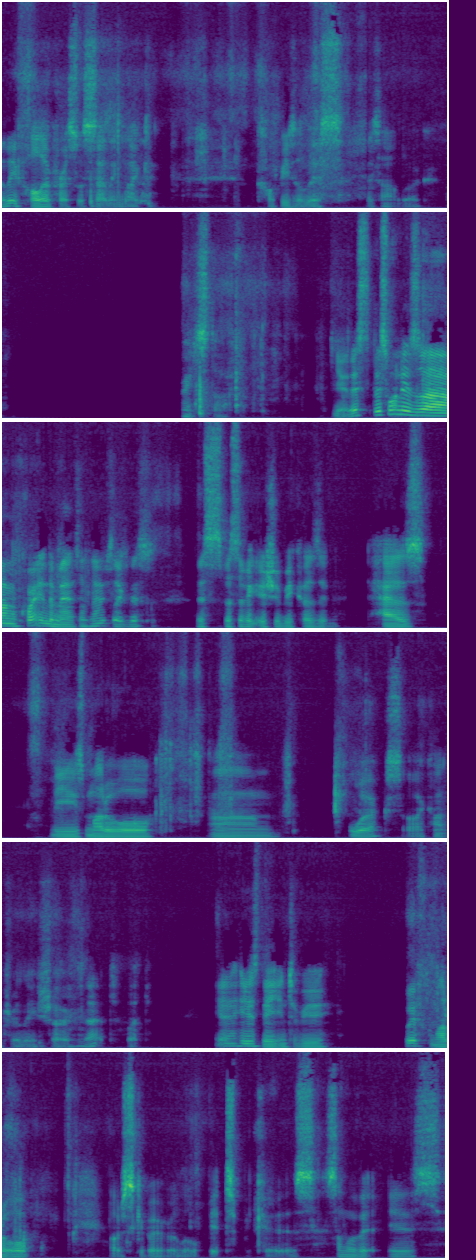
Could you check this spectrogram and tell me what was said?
I believe HoloPress was selling like copies of this, this artwork. Great stuff. Yeah, this this one is um quite in demand sometimes, like this this specific issue because it has these Maruo um, works, so I can't really show that. But yeah, here's the interview with Maruo. I'll just skip over a little bit because some of it is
